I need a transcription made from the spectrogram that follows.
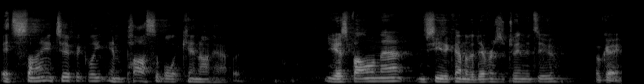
it's scientifically impossible. It cannot happen. You guys following that? You see the kind of the difference between the two? Okay.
